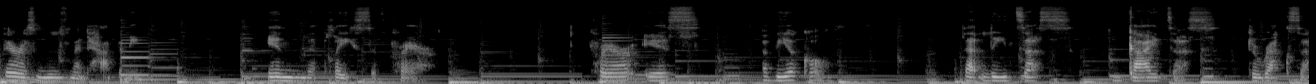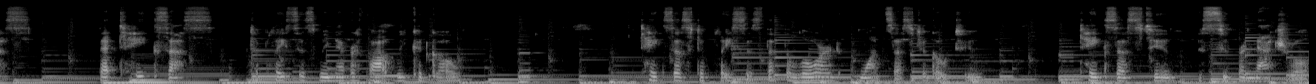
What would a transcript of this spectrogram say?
There is movement happening in the place of prayer. Prayer is a vehicle that leads us, guides us, directs us, that takes us to places we never thought we could go, takes us to places that the Lord wants us to go to, takes us to the supernatural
